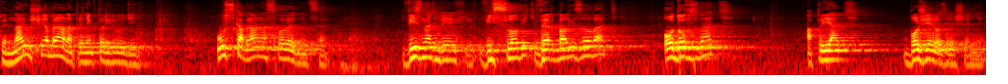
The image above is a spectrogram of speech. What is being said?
To je najúžšia brána pre niektorých ľudí. Úzka brána spovednice. Vyznať hriechy, vysloviť, verbalizovať, odovzdať a prijať Božie rozrešenie.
